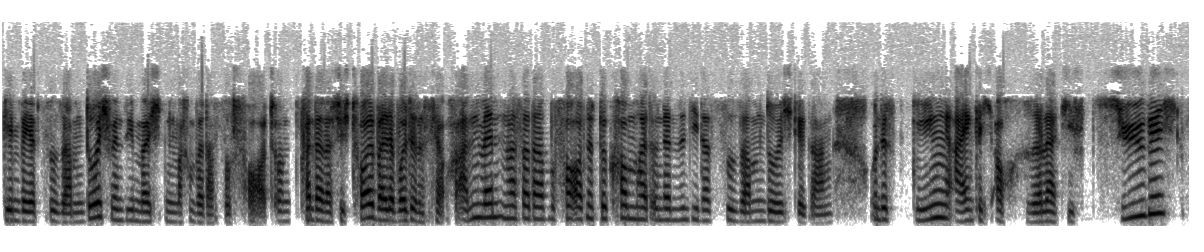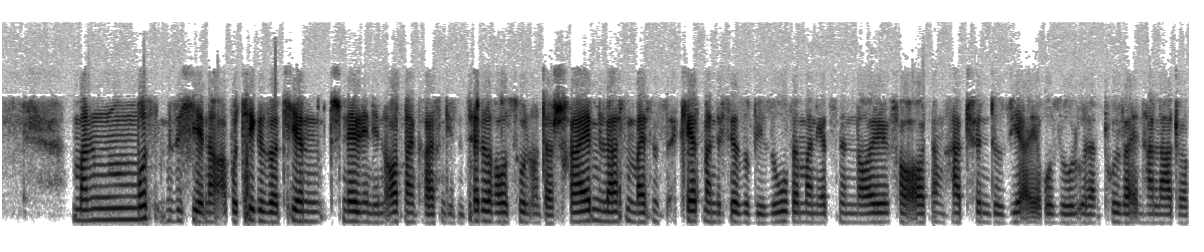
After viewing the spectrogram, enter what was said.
gehen wir jetzt zusammen durch. Wenn Sie möchten, machen wir das sofort. Und fand er natürlich toll, weil der wollte das ja auch anwenden, was er da verordnet bekommen hat. Und dann sind die das zusammen durchgegangen. Und es ging eigentlich auch relativ zügig. Man muss sich hier in der Apotheke sortieren, schnell in den Ordner greifen, diesen Zettel rausholen, unterschreiben lassen. Meistens erklärt man das ja sowieso, wenn man jetzt eine neue Verordnung hat für ein Dosieraerosol oder ein Pulverinhalator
